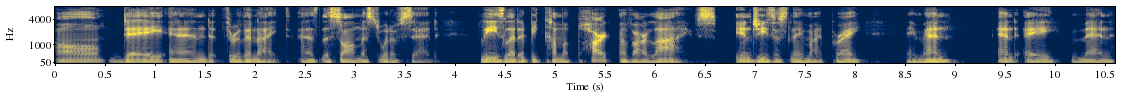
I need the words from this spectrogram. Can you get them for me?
all day and through the night, as the psalmist would have said. Please let it become a part of our lives. In Jesus' name I pray. Amen and amen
